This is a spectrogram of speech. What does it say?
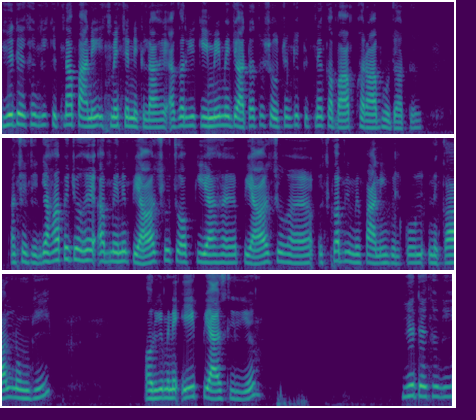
ये देखें जी कितना पानी इसमें से निकला है। अगर ये कीमे में जाता तो सोचें कि कितने कबाब ख़राब हो जाते। अच्छा जी, यहाँ पे जो है, अब मैंने प्याज को चॉप किया है। प्याज जो है, इसका भी मैं पानी बिल्कुल निकाल लूँगी। और ये मैंने एक प्याज लिए। ये देखें जी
